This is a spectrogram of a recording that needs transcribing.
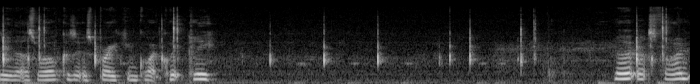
Do that as well because it was breaking quite quickly. No, that's fine.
